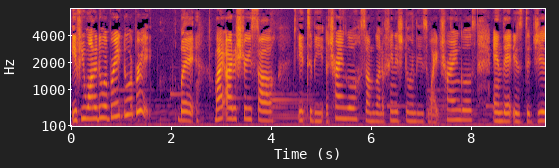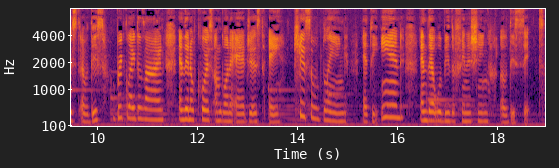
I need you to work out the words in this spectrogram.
if you want to do a brick, do a brick. But my artistry saw it to be a triangle so I'm going to finish doing these white triangles and that is the gist of this bricklay design and then of course I'm going to add just a kiss of bling at the end and that will be the finishing of this set.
